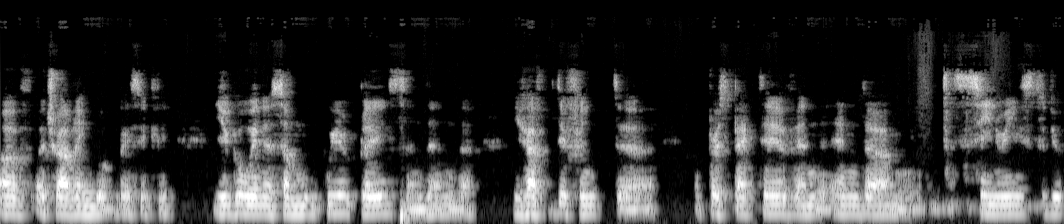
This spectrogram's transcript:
of a traveling book basically you go in some weird place and then uh, you have different uh, perspective and and um, sceneries to do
